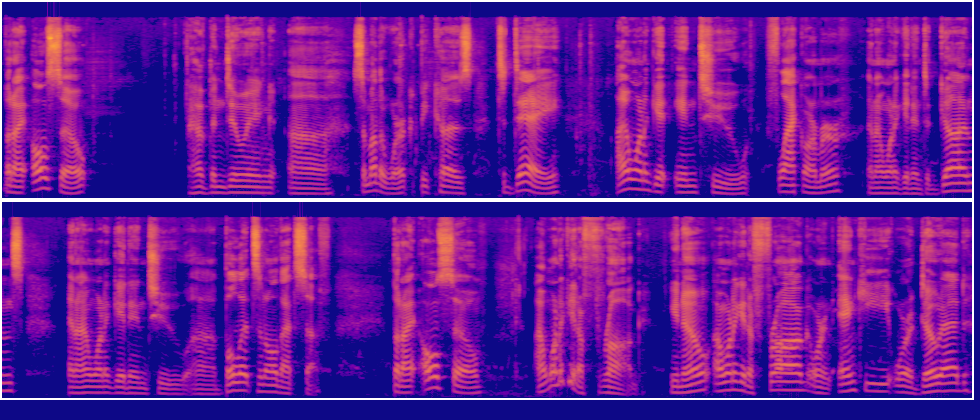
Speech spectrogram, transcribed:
But I also have been doing uh, some other work because today I want to get into flak armor, and I want to get into guns, and I want to get into uh, bullets and all that stuff. But I also I want to get a frog you know, I want to get a frog or an Anky or a Doded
